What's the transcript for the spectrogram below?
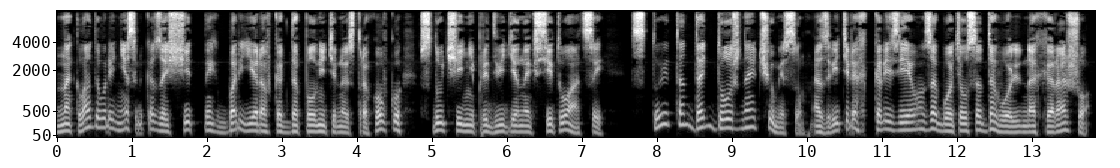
накладывали несколько защитных барьеров как дополнительную страховку в случае непредвиденных ситуаций. Стоит отдать должное Чумису, о зрителях Колизея он заботился довольно хорошо.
